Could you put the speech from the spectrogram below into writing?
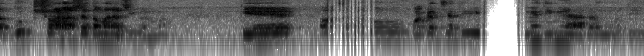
અદ્ભુત ક્ષણ હશે તમારા જીવનમાં. કે પગથિયાથી ધીમે ધીમે આગળ હું વધી.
